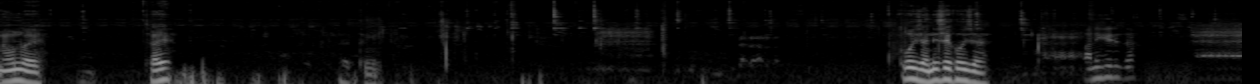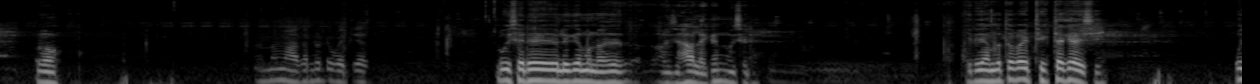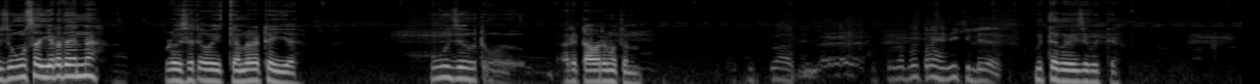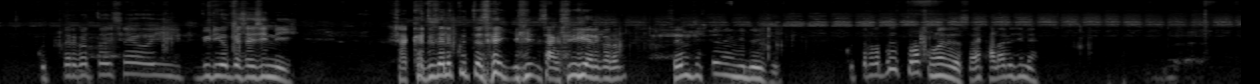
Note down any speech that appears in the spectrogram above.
নন ভয় চাই এতই কই জানিছে কই যায় পানি গিয়ে যায় ও এমন মাত্রা তো হইতি আছে ওই সাইডে লাগি মনে হই যায় হা লাগেন ওই সাইডে এর আমরা তো ভাই ঠিকঠেকে আইছি ওই যে ওসা যেটা দেন না ওই সাইডে ওই ক্যামেরাটা ইয়া ও যে আরে টাওয়ারের মতন কুত্তা কই যে কুত্তা কুত্তার কথা হয়েছে ওই ভিডিও গেছে চিনি সাক্ষাৎ যাইলে কুত্তা চাই চাকরি আর করম সেম সিস্টেমে মিলেছে কুত্তার কথা তোরা কোনো দিয়েছে হ্যাঁ? খাড়া বেশি না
